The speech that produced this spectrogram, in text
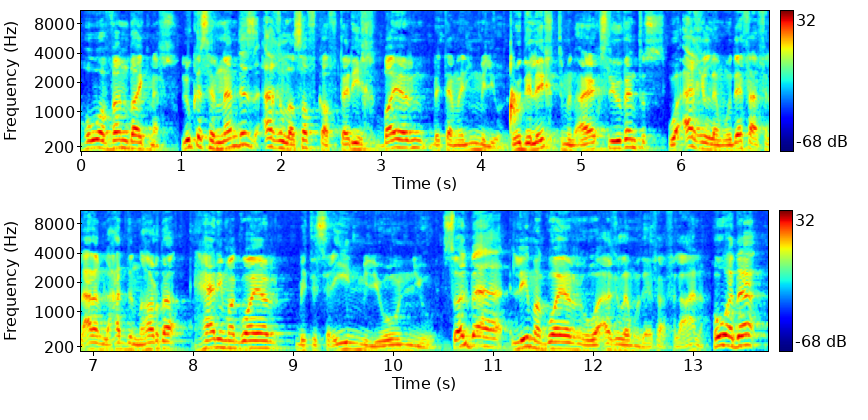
هو فان دايك نفسه. لوكاس هرنانديز أغلى صفقة في تاريخ بايرن ب 80 مليون وديليخت من أياكس ليوفنتوس. وأغلى مدافع في العالم لحد النهارده هاري ماجواير ب 90 مليون يورو. السؤال بقى ليه ماجواير هو أغلى مدافع في العالم؟ هو ده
